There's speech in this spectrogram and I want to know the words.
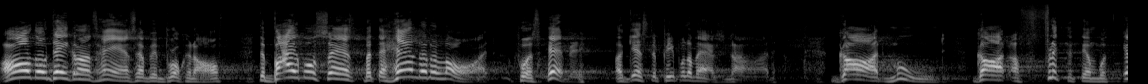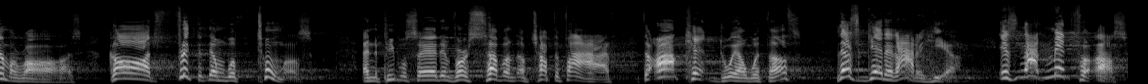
Although Dagon's hands have been broken off, the Bible says, but the hand of the Lord was heavy against the people of Ashdod. God moved. God afflicted them with emeralds. God afflicted them with tumors. And the people said in verse 7 of chapter 5, the ark can't dwell with us. Let's get it out of here. It's not meant for us.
